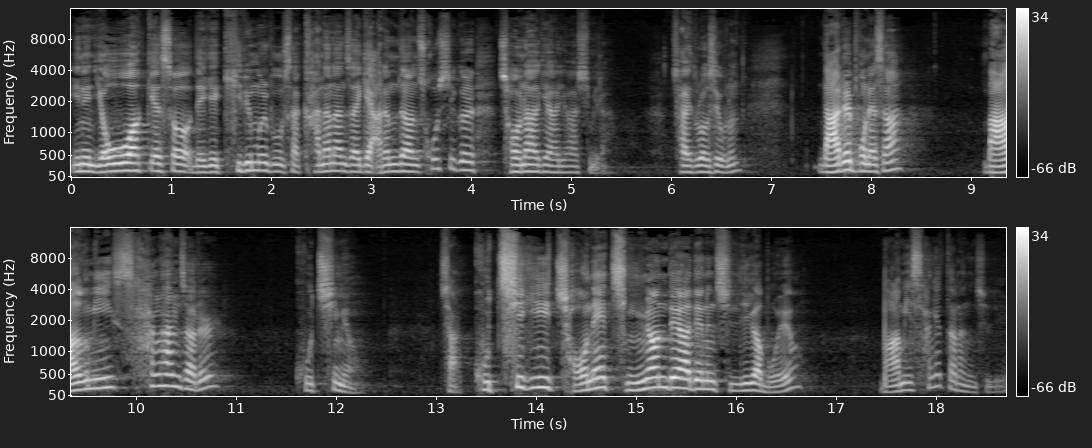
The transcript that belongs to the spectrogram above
이는 여호와께서 내게 기름을 부으사 가난한 자에게 아름다운 소식을 전하게 하려 하심이라. 잘 들어보세요. 오늘 나를 보내사 마음이 상한 자를 고치며 자, 고치기 전에 직면돼야 되는 진리가 뭐예요? 마음이 상했다는 진리예요.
